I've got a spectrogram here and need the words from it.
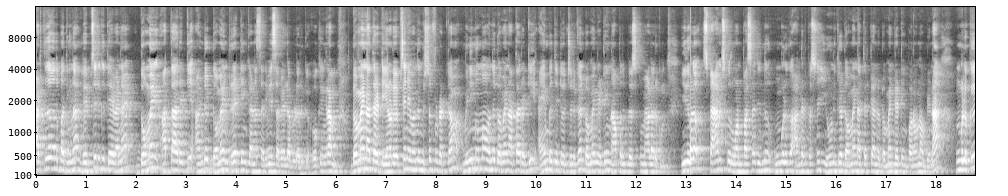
அடுத்தது வந்து பார்த்தீங்கன்னா வெப்சைட்டுக்கு தேவையான டொமைன் அத்தாரிட்டி அண்டு டொமைன் ரேட்டிங்கான சர்வீஸ் அவைலபிள் இருக்குது ஓகேங்களா டொமைன் அத்தாரிட்டி என்னோட வெப்சைட் வந்து மிஸ்டர் ஃபுட் டாட் காம் மினிமமாக வந்து டொமைன் அத்தாரிட்டி ஐம்பத்தெட்டு வச்சிருக்கேன். டொமைன் ரேட்டிங் நாற்பது ப்ளஸ்க்கு மேலே இருக்கும். இது போல் ஸ்பேம்ஸ்க்கு ஒரு ஒன் பர்சன்டேஜ் வந்து உங்களுக்கு ஹண்ட்ரட் பர்சன்டேஜ் யூனிக்காக domain authority and domain rating பண்ணணும் அப்படின்னா உங்களுக்கு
